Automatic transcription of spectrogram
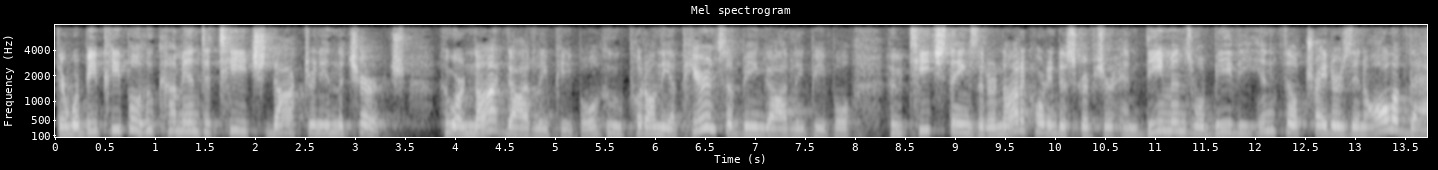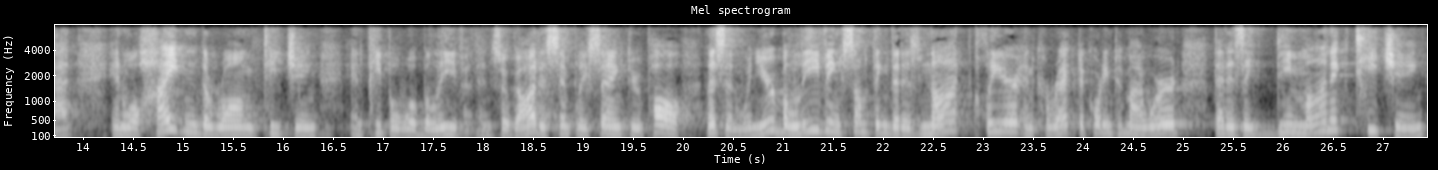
There would be people who come in to teach doctrine in the church who are not godly people, who put on the appearance of being godly people, who teach things that are not according to Scripture, and demons will be the infiltrators in all of that and will heighten the wrong teaching, and people will believe it. And so God is simply saying through Paul listen, when you're believing something that is not clear and correct according to my word, that is a demonic teaching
